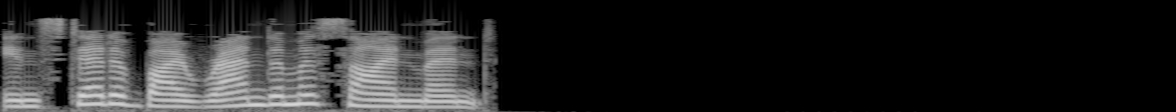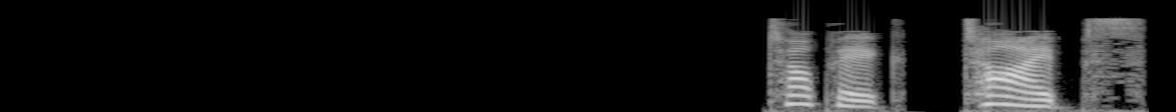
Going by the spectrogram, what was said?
instead of by random assignment. Types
